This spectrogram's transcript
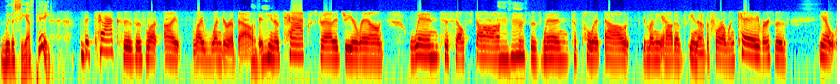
with a cfp the taxes is what I I wonder about. It, mm-hmm. you know, tax strategy around when to sell stock versus when to pull it out, the money out of you know the 401k versus you know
